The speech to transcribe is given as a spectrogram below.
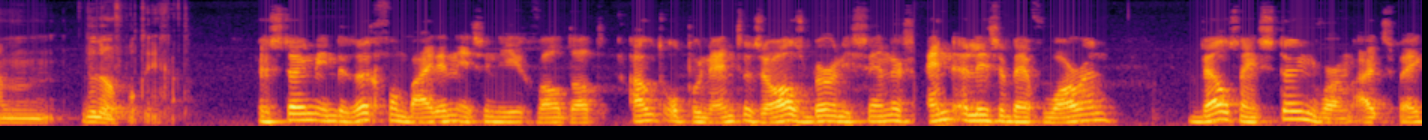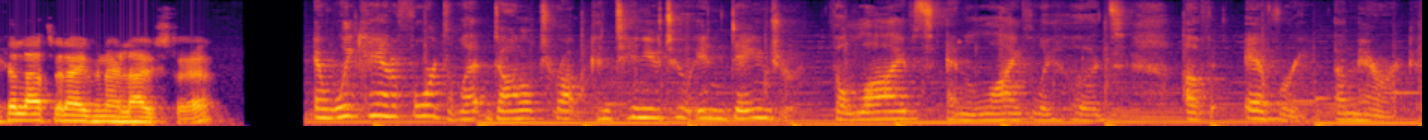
um, de doofpot ingaat. Een steun in de rug van Biden is in ieder geval dat oud-opponenten zoals Bernie Sanders en Elizabeth Warren wel zijn steun voor hem uitspreken. Laten we daar even naar luisteren. And we can't afford to let Donald Trump continue to endanger the lives and livelihoods of every American.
